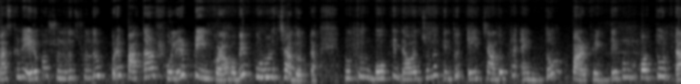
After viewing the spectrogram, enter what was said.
মাঝখানে এরকম সুন্দর সুন্দর করে পাতার ফুলের প্রিন্ট করা হবে পুরো চাদরটা। নতুন বউকে দেওয়ার জন্য কিন্তু এই চাদরটা একদম পারফেক্ট। দেখুন কতটা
